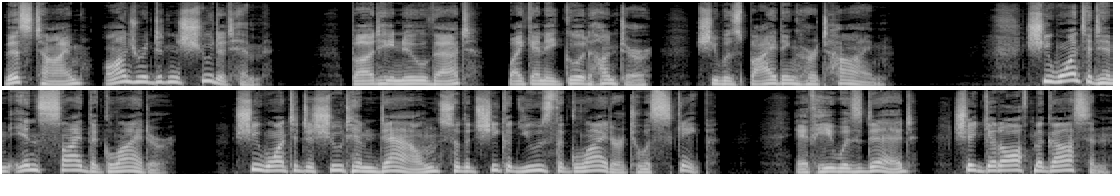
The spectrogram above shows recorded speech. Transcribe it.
This time, Audra didn't shoot at him. But he knew that, like any good hunter, she was biding her time. She wanted him inside the glider. She wanted to shoot him down so that she could use the glider to escape. If he was dead, she'd get off Megasin.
